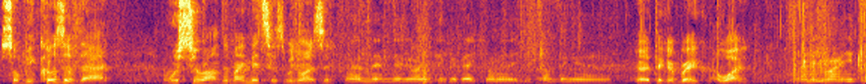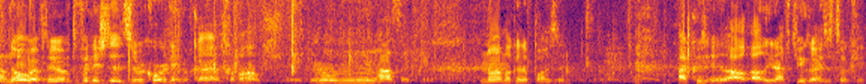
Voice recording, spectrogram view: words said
So because of that, we're surrounded by mitzvahs. What do you want to say? Yeah, maybe you want to take a break. You want to eat something? Uh, uh, take a break? Why? I mean, you want to eat something? No, we have to, we have to finish the, the recording, okay? Come on. You can, you can pause it. No, I'm not going to pause it. I, I'll, I'll eat after you guys, it's okay.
